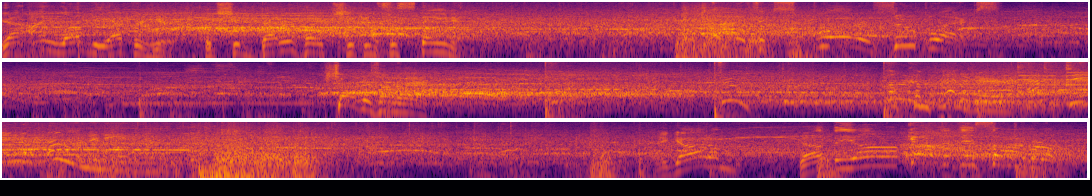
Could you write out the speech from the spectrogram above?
Yeah, I love the effort here, but she'd better hope she can sustain it. Nice exploder suplex. Shoulders on the back. A competitor has been eliminated. They got him. Got the arm. Got the Dis-arm-her.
